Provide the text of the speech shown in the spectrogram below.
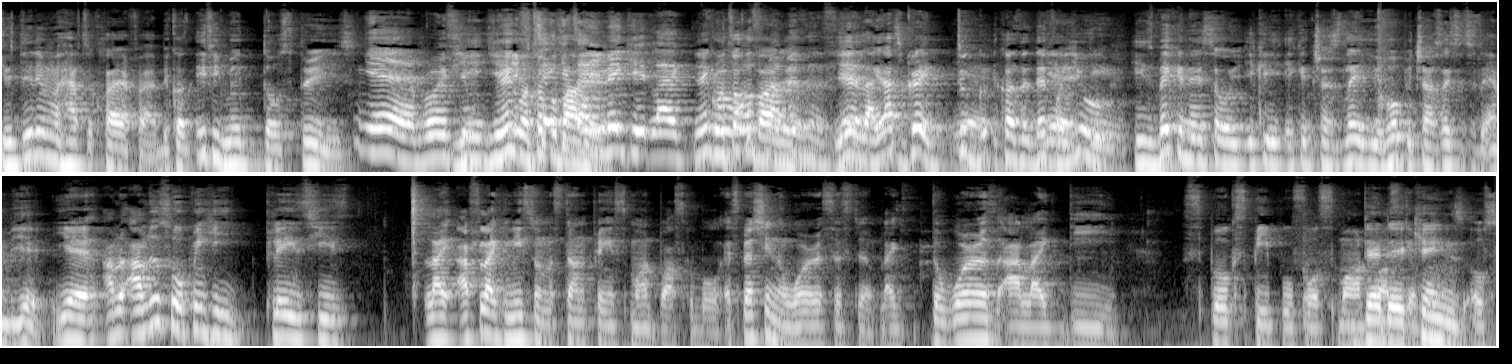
you didn't even have to clarify because if he made those threes, yeah, bro. If you, You- you ain't if gonna talk take about it, and you make it like you ain't gonna talk about it. business? Yeah, like that's great Yeah. because then for you, dude. he's making it so he can, he can translate. You hope he translates it to the NBA. Yeah, I'm, I'm just hoping he plays. He's like I feel like he needs to understand playing smart basketball, especially in the Warriors system. Like the Warriors are like the spokespeople for smart. They're the kings of,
